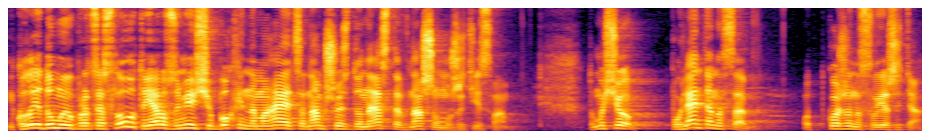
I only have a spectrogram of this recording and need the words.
І коли я думаю про це слово, то я розумію, що Бог він намагається нам щось донести в нашому житті з вами. Тому що погляньте на себе, от кожен на своє життя.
